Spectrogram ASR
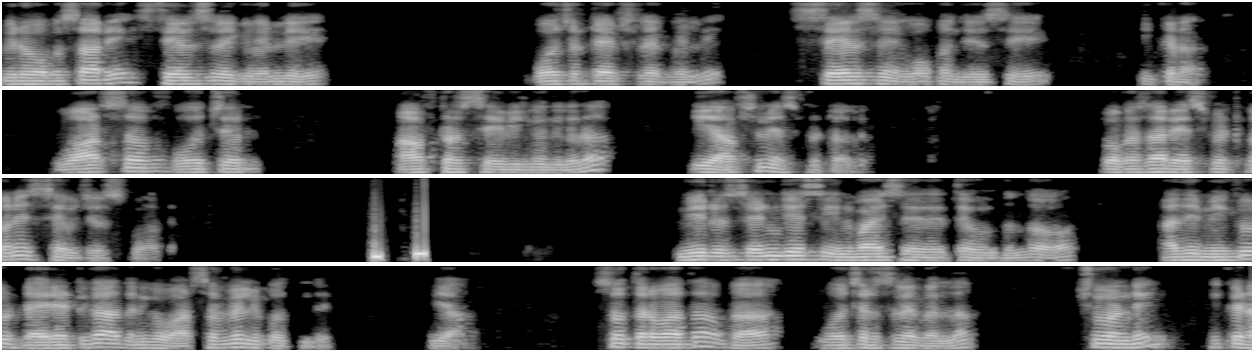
మీరు ఒకసారి సేల్స్లోకి వెళ్ళి ఓచర్ టైప్స్లోకి వెళ్ళి సేల్స్ని ఓపెన్ చేసి ఇక్కడ వాట్సాప్ ఓచర్ ఆఫ్టర్ సేవింగ్ ఉంది కదా ఈ ఆప్షన్ వేసి పెట్టాలి. ఒకసారి వేసి పెట్టుకొని సేవ్ చేసుకోవాలి. మీరు సెండ్ చేసి ఇన్వాయిస్ ఏదైతే ఉంటుందో అది మీకు డైరెక్ట్గా అతనికి వాట్సాప్ వెళ్ళిపోతుంది. యా. సో తర్వాత ఒక ఓచర్స్లో వెళ్దాం. చూడండి ఇక్కడ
